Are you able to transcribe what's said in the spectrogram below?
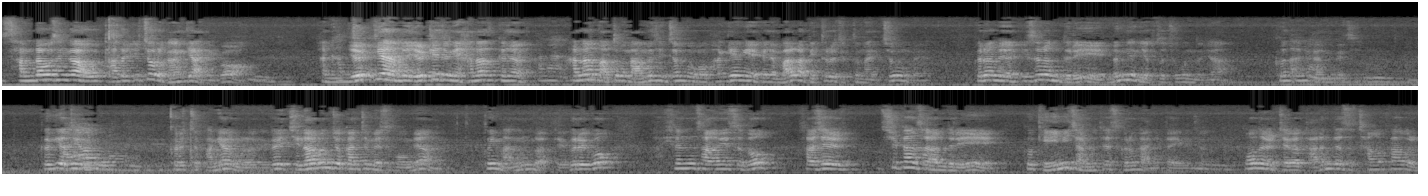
산다고 생각하고 다들 이쪽으로 간 게 아니고 음. 한 각자 10개 하면 10개 중에 하나 그냥 하나 하나 놔두고 나머지는 전부 뭐 환경에 그냥 말라 비틀어 죽든 아니 죽은 거예요. 그러면 이 사람들이 능력이 없어 죽었느냐? 그건 아니라는 거지. 음. 그게 어떻게. 그렇죠. 방향을 몰라요. 그 진화론적 관점에서 보면 거의 맞는 것 같아요. 그리고 현 상황에서도 사실 실패한 사람들이 그 개인이 잘못해서 그런 거 아니다 이거죠. 음, 오늘 제가 다른 데서 창업학을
